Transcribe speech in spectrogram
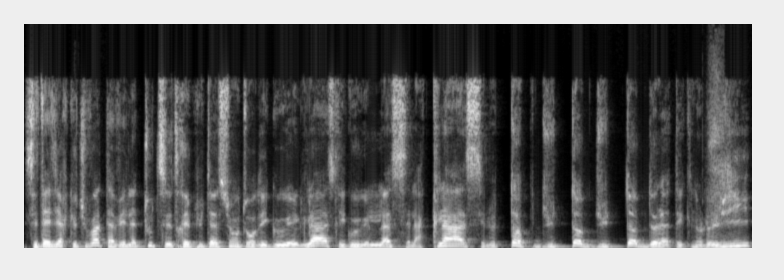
C'est-à-dire que tu vois, tu avais toute cette réputation autour des Google Glass. Les Google Glass, c'est la classe, c'est le top du top du top de la technologie.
